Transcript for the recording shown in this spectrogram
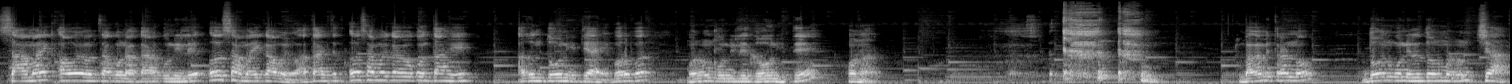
सामायिक अवयवांचा गुणाकार गुणिले असामायिक अवयव. आता ह्याच्यात असामायिक अवयव कोणता आहे? अजून दोन इथे आहे बरोबर? म्हणून गुणिले दोन इथे होणार. बघा मित्रांनो दोन गुणिले दोन म्हणून चार.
